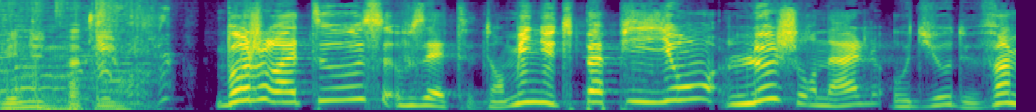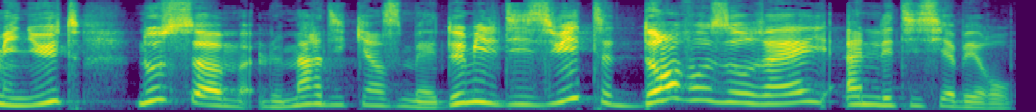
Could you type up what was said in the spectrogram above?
Minute Papillon. Bonjour à tous, vous êtes dans Minute Papillon, le journal audio de 20 minutes. Nous sommes le mardi 15 mai 2018. Dans vos oreilles, Anne-Laetitia Béraud.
